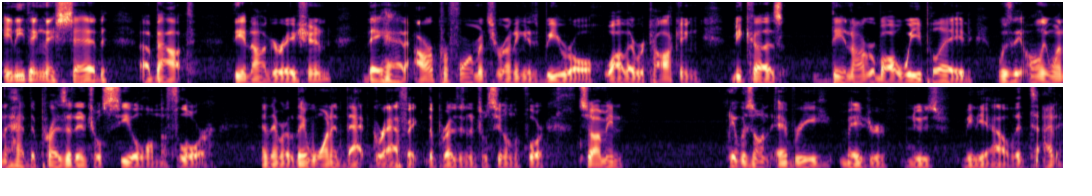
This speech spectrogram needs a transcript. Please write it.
anything they said about the inauguration. They had our performance running as B roll while they were talking because the inaugural ball we played was the only one that had the presidential seal on the floor. And they were they wanted that graphic, the presidential seal on the floor. So I mean, it was on every major news media outlet. I,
